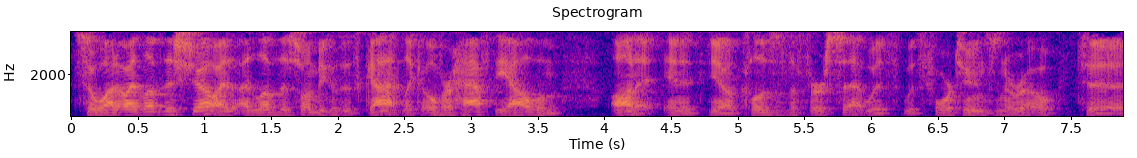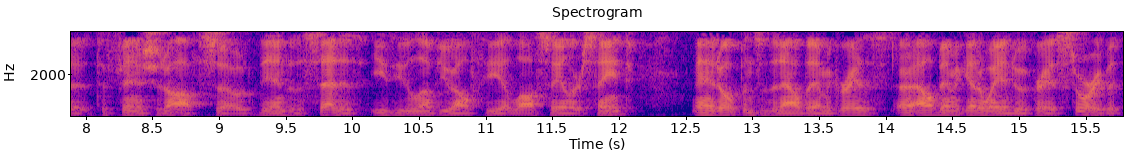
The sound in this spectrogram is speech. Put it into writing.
So why do I love this show? I, I love this one because it's got like over half the album on it, and it you know closes the first set with with four tunes in a row to to finish it off. So the end of the set is "Easy to Love You, Althea, Lost Sailor, Saint." And it opens with an Alabama greatest uh, Alabama getaway into a greatest story. But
